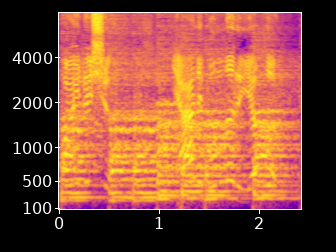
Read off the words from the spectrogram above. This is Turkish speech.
paylaşın. Yani bunları yapın.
